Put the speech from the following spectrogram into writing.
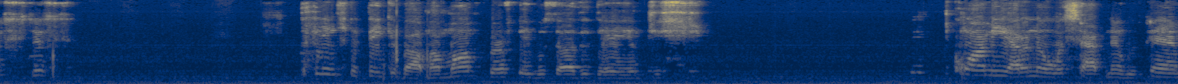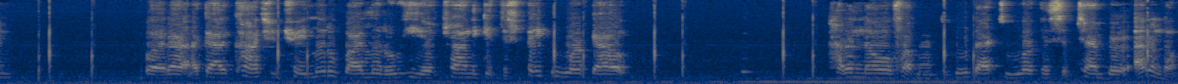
It's just things to think about. My mom's birthday was the other day. I'm just Kwame, I don't know what's happening with him, but I, I got to concentrate little by little here, trying to get this paperwork out. I don't know if I'm going to go back to work in September. I don't know,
